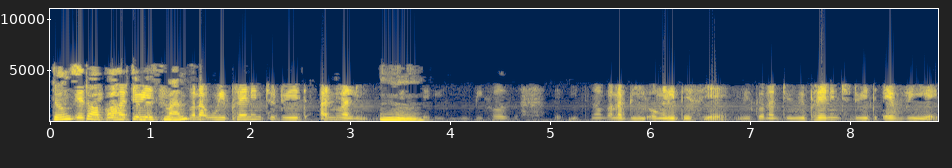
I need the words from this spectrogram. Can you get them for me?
Don't Yes, stop after do this it, month. We're, gonna, we're planning to do it annually Mhm. because it's not going to be only this year. We're going to do. We're planning to do it every year.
